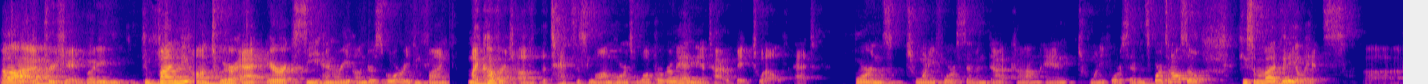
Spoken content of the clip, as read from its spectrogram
Oh, I appreciate it, buddy. You can find me on Twitter at Eric C. Henry underscore. You can find my coverage of the Texas Longhorns football program and the entire Big 12 at horns247.com and 24-7 sports. And also see some of my video hits uh,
